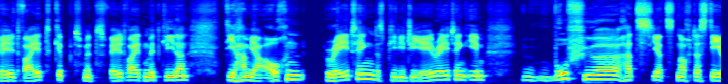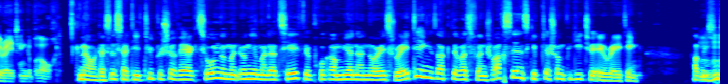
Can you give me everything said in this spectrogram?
weltweit gibt mit weltweiten Mitgliedern. Die haben ja auch ein Rating, das PDGA-Rating eben. Wofür hat's jetzt noch das D-Rating gebraucht? Genau, das ist ja die typische Reaktion, wenn man irgendjemand erzählt, wir programmieren ein neues Rating, sagt er, was für ein Schwachsinn, es gibt ja schon PDGA-Rating. Habe mhm. ich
